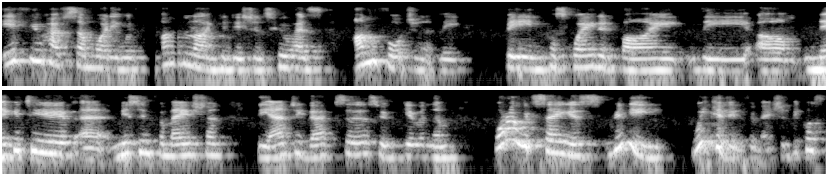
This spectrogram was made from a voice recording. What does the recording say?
if you have somebody with underlying conditions who has unfortunately been persuaded by the um, negative and misinformation, the anti vaxxers who've given them what I would say is really wicked information because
